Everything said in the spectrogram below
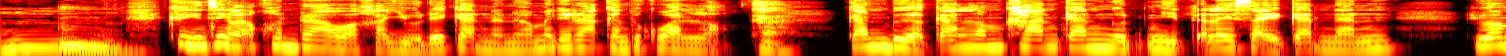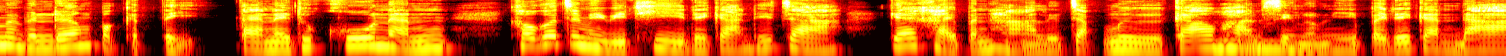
อือืมมคือจริงๆแล้วคนเราอะค่ะ อยู่ด้วยกันนะเนอะไม่ได้รักกันทุกวันหรอกค่ะ การเบื่อการลำคาญการหงุดหงิดอะไรใส่กันนั้นพี่ว่ามันเป็นเรื่องปกติ แต่ในทุกคู่นั้นเขาก็จะมีวิธีในการที่จะแก้ไขปัญหาหรือจับมือก้าวผ่านอืมสิ่งเหล่านี้ไปด้วยกันได้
